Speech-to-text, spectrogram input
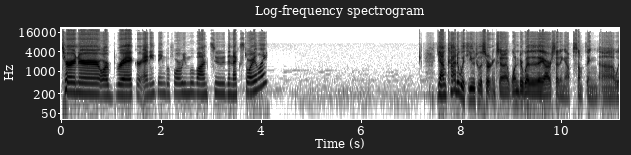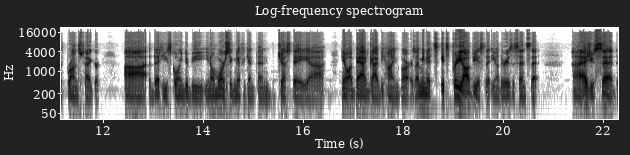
Turner or Brick or anything before we move on to the next storyline? Yeah, I'm kind of with you to a certain extent. I wonder whether they are setting up something uh, with Bronze Tiger uh, that he's going to be, you know, more significant than just a, uh, you know, a bad guy behind bars. I mean, it's it's pretty obvious that you know there is a sense that, uh, as you said,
